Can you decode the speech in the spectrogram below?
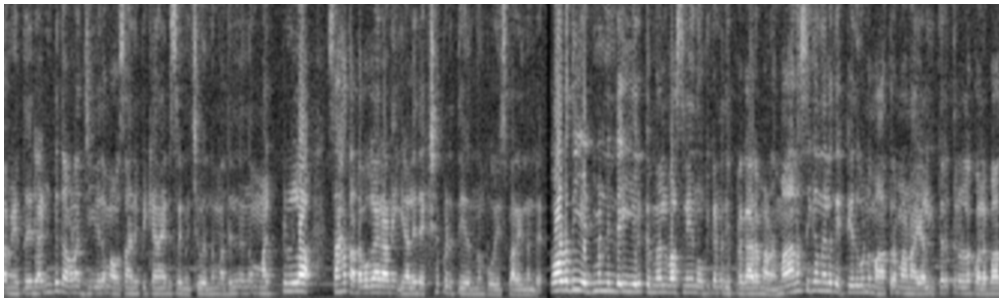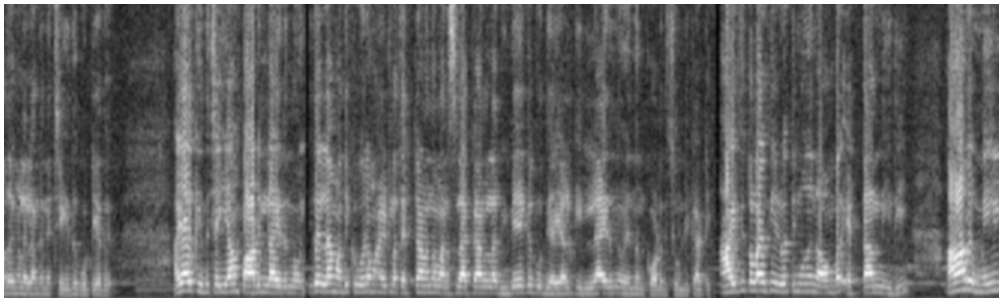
സമയത്ത് രണ്ട് തവണ ജീവിതം അവസാനിപ്പിക്കാനായിട്ട് ശ്രമിച്ചു എന്നും അതിൽ നിന്നും മറ്റുള്ള സഹ തടവുകാരാണ് ഇയാളെ രക്ഷപ്പെടുത്തിയതെന്നും പോലീസ് പറയുന്നുണ്ട്. കോടതി എഡ്മണ്ടിന്റെ ഈ ഒരു ക്രിമിനൽ വാസനയെ നോക്കിക്കണ്ടത് ഇപ്രകാരമാണ്. മാനസിക നില തെറ്റിയത് കൊണ്ട് മാത്രമാണ് അയാൾ ഇത്തരത്തിലുള്ള കൊലപാതകങ്ങളെല്ലാം തന്നെ ചെയ്തു കൂട്ടിയത്. അയാൾക്ക് ഇത് ചെയ്യാൻ പാടില്ലായിരുന്നു. ഇതെല്ലാം അതിക്രൂരമായിട്ടുള്ള തെറ്റാണെന്ന് മനസ്സിലാക്കാനുള്ള വിവേക ബുദ്ധി അയാൾക്ക് ഇല്ലായിരുന്നു എന്നും കോടതി ചൂണ്ടിക്കാട്ടി. ആയിരത്തി തൊള്ളായിരത്തി എഴുപത്തി മൂന്ന് നവംബർ എട്ടാം തീയതി ആറ് മെയിൽ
